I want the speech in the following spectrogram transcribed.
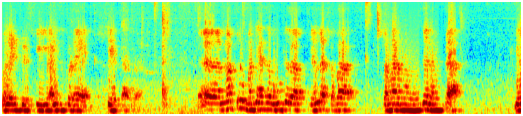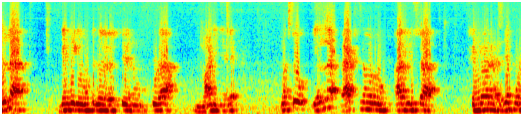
ವಾಲಂಟಿಯರ್ಸ್ ಐದು ಕಡೆ ಸೇರ್ತಾ ಮತ್ತು ಮಧ್ಯಾಹ್ನ ಊಟದ ಎಲ್ಲ ಸಭಾ ಸಮಾರಂಭ ಮುಗಿದ ನಂತರ ಎಲ್ಲ ಜನರಿಗೆ ಊಟದ ವ್ಯವಸ್ಥೆಯನ್ನು ಕೂಡ ಮಾಡಿದ್ದೇವೆ. ಮತ್ತು ಎಲ್ಲ ರಾಷ್ಟ್ರನವರು ಆ ದಿವಸ ಶನಿವಾರ ರಜೆ ಕೂಡ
